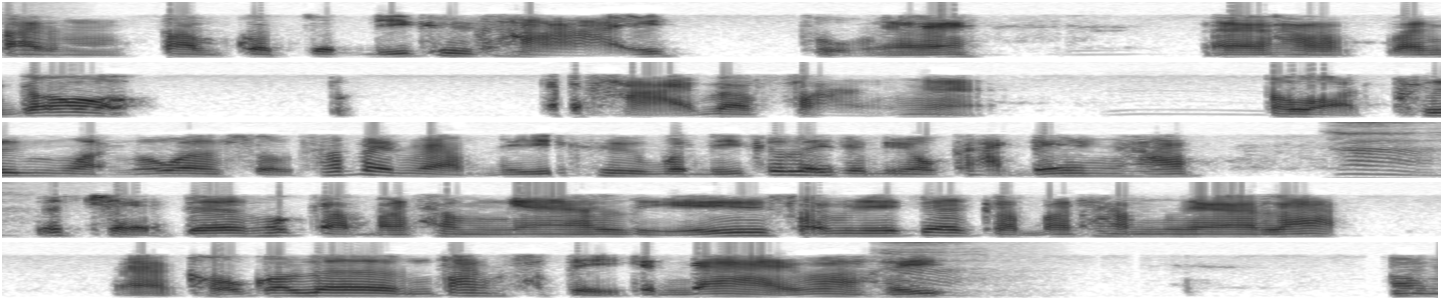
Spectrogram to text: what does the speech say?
ต่ำต่ำกว่าจุดนี้คือขายถูกไหมนะครับ มันก็ขายแบบฝังอะ ตลอดครึ่งวันเมื่อวันศุกร์ถ้าเป็นแบบนี้คือวันนี้ก็เลยจะมีโอกาสเด้งครับแล้ว trader เขากลับมาทำงาน หรือ fund manager กลับมาทำงานละอ่าเขาก็เริ่มตั้งสติกันได้ว่าเฮ้ยมัน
